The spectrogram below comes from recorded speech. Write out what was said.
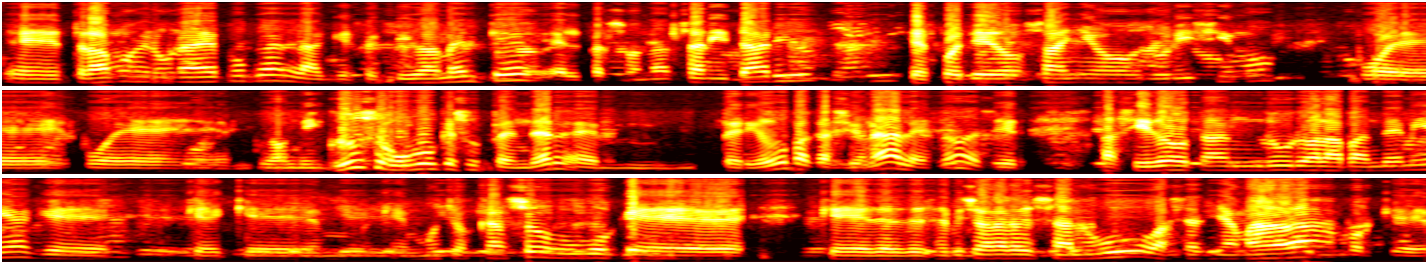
eh, entramos en una época en la que efectivamente el personal sanitario, después de dos años durísimos, pues, pues donde incluso hubo que suspender en periodos vacacionales, ¿no? Es decir, ha sido tan duro la pandemia que, que, en muchos casos hubo que, que desde el Servicio de Salud hacer llamadas porque,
